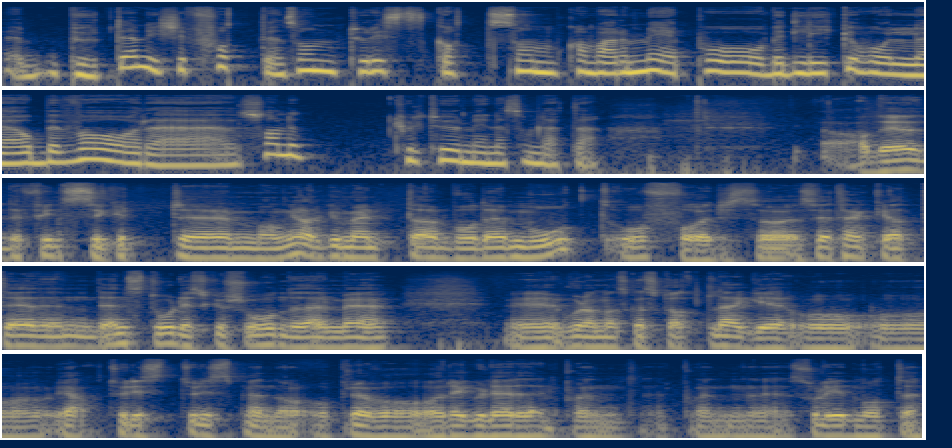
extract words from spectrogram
Burde en ikke fått en sånn turistskatt som kan være med på å vedlikeholde og bevare sånne kulturminner som dette? Ja, Det, det finnes sikkert eh, mange argumenter både mot og for. Så, så jeg tenker at det er, en, det er, en, stor diskusjon det der med hvordan man skal skattlegge og, og ja, turist, turismen og, og, prøve å regulere den på en, på en eh, solid måte.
